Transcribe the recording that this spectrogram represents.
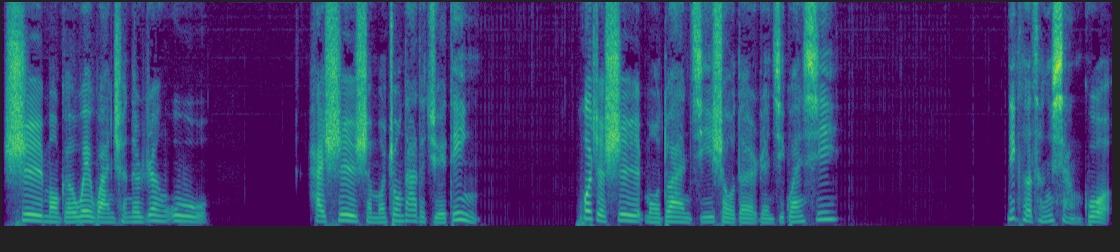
是某个未完成的任务，还是什么重大的决定，或者是某段棘手的人际关系？你可曾想过，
